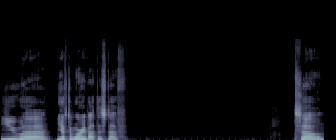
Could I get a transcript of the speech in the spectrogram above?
you uh, you have to worry about this stuff. So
